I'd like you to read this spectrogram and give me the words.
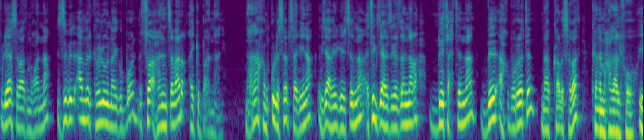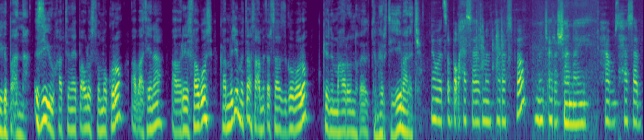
ፍሉያት ሰባት ምዃንና ዝብል ኣምር ክህልውና ይግብኦን ንሱ ኸኣ ከነንጸባርቕ ኣይግብኣናን እዩ። ንሕና ከም ኩሉ ሰብ ሰብ ኢና እግዚኣብሔር ገሊጹልና እቲ እግዚኣብሔር ዝገልጸልና ኸ ብትሕትናን ብኣኽብሮትን ናብ ካልኦት ሰባት ከነመሓላልፎ ይግብኣና እዚ እዩ ካብቲ ናይ ጳውሎስ ተመክሮ ኣብ ኣቴና ኣብ ኣሬስፋጎስ ካብ መጀመርታ ክሳዕ መጠርሳ ዝገበሮ ክንመሃሮ ንኽእል ትምህርቲ ማለት እዩ እወ ጽቡቕ ሓሳብ መምህር ኣስፋው መጨረሻ ናይ ሓሙስ ሓሳብ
